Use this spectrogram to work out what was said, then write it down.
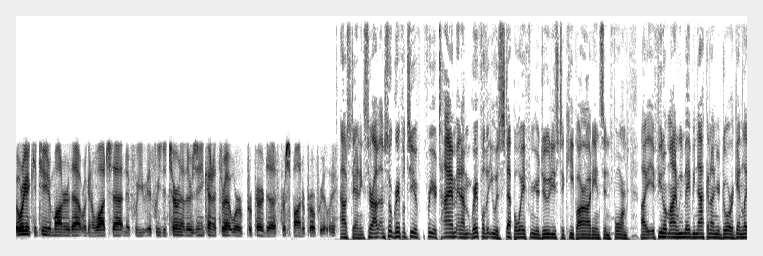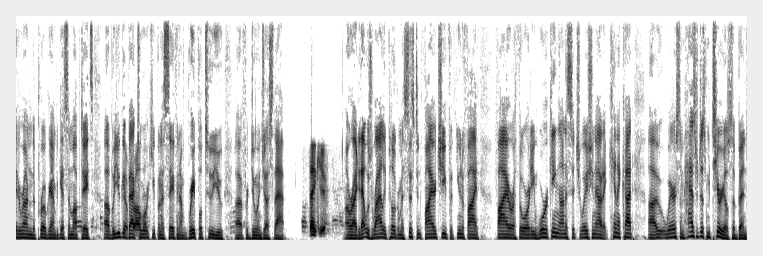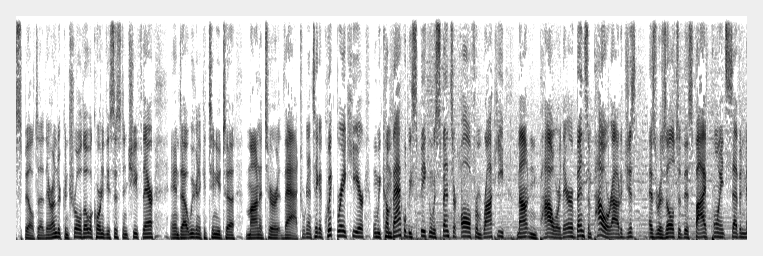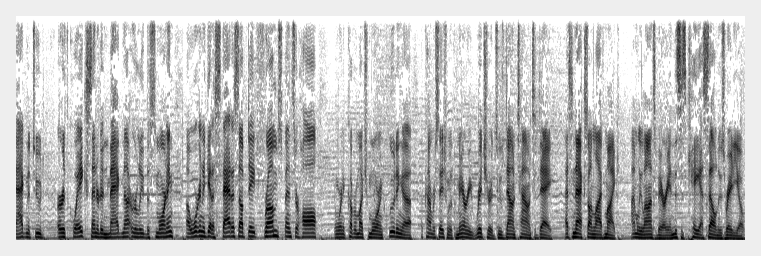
but we're going to continue to monitor that. We're going to watch that, and if we if we determine that there's any kind of threat, we're prepared to respond appropriately. Outstanding, sir. I'm, I'm so grateful to you for your time, and I'm grateful that you would step away from your duties to keep our audience informed. Uh, if you don't mind, we may be knocking on your door again later on in the program to get some updates. Uh, but you get No back problem. to work, keeping us safe, and I'm grateful to you uh, for doing just that. Thank you. All righty, that was Riley Pilgrim, Assistant Fire Chief with Unified Fire Authority, working on a situation out at Kennecott uh, where some hazardous materials have been spilt. Uh, they're under control, though, according to the Assistant Chief there, and uh, we're going to continue to monitor that. We're going to take a quick break here. When we come back, we'll be speaking with Spencer Hall from Rocky Mountain Power. There have been some power outages as a result of this 5.7 magnitude earthquake centered in Magna early this morning. Uh, we're going to get a status update from Spencer Hall, and we're going to cover much more, including a, a conversation with Mary Richards, who's downtown today. That's next on Live Mike. I'm Lee Lonsberry, and this is KSL News Radio.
